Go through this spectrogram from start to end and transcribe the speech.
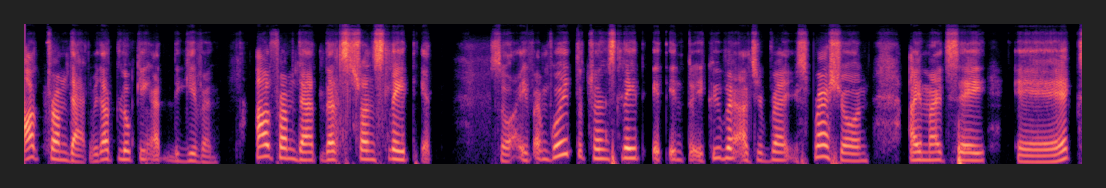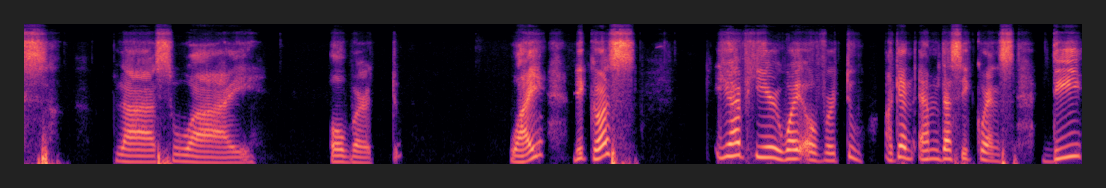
out from that without looking at the given out from that let's translate it so if I'm going to translate it into equivalent algebraic expression, I might say x plus y over 2. Why? Because you have here y over 2. Again, m the sequence. D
